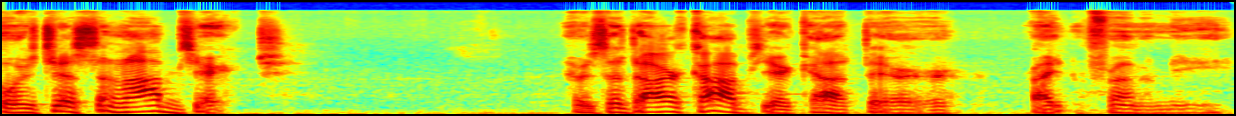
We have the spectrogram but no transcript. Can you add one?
was just an object. There was a dark object out there right in front of me,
